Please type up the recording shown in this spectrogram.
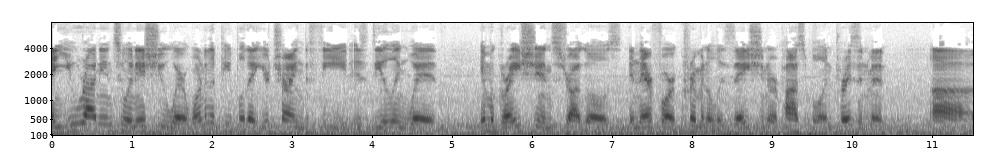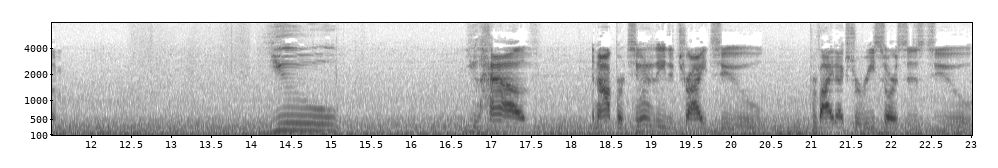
and you run into an issue where one of the people that you're trying to feed is dealing with immigration struggles and therefore criminalization or possible imprisonment, um, you you have an opportunity to try to provide extra resources to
